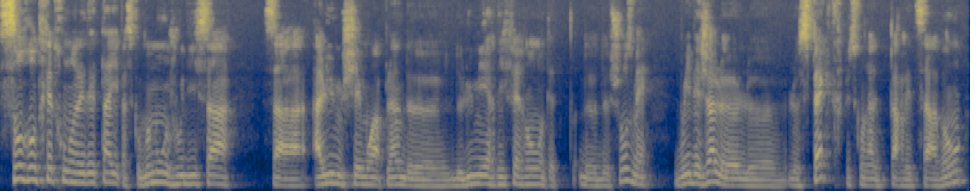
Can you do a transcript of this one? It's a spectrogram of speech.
sans rentrer trop dans les détails, parce qu'au moment où je vous dis ça, ça allume chez moi plein de, lumières différentes, de, choses, mais voyez déjà le, spectre, puisqu'on a parlé de ça avant,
